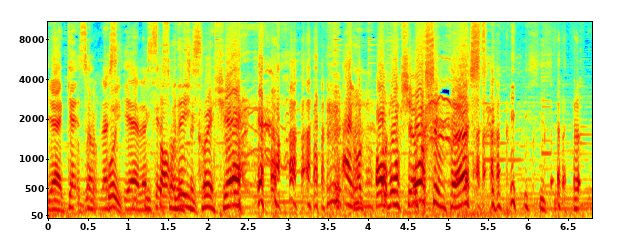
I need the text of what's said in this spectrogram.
Yeah, get some. Let's, Boy, yeah, let's get some with to these. Chris. Yeah. Hang on, I'll wash them. Wash them first.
